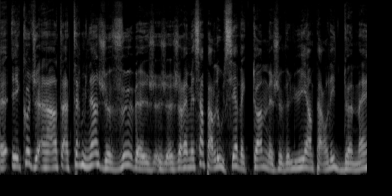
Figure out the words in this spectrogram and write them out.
Euh, écoute, je- en, en terminant, je veux, ben, j'aurais aimé ça en parler aussi avec Tom, mais je veux lui en parler demain.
